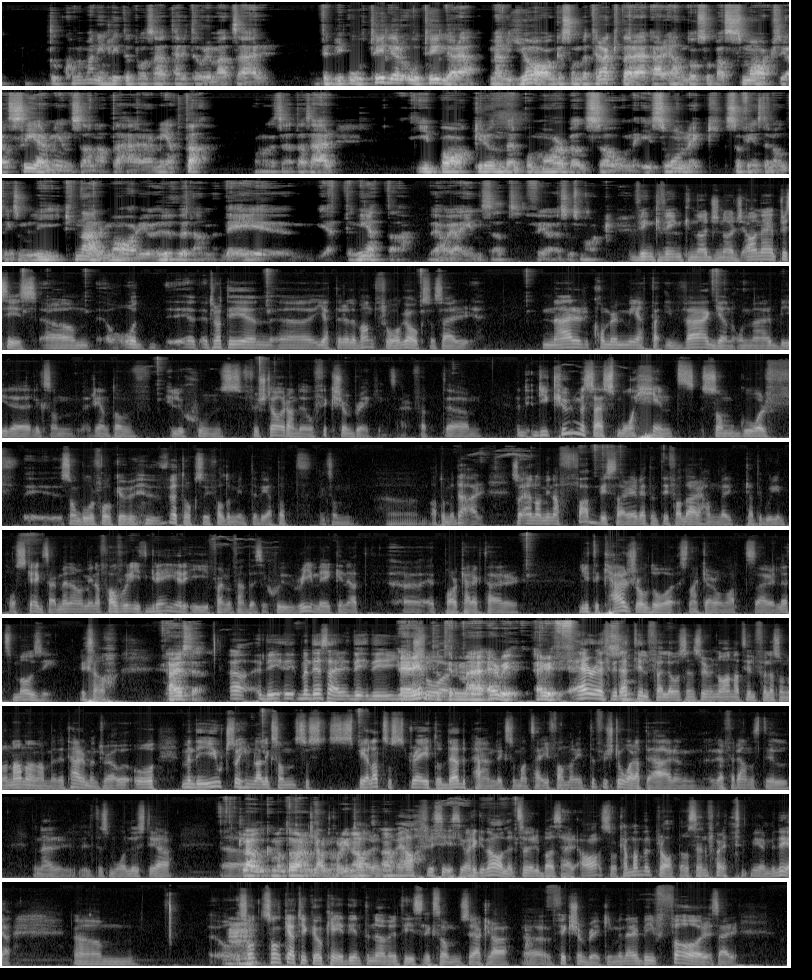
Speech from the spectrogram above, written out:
då kommer man in lite på så här territorium att så här, det blir otydligare och otydligare, men jag som betraktare är ändå så pass smart så jag ser minsann att det här är meta. På något sätt. Alltså här, I bakgrunden på Marble Zone i Sonic så finns det någonting som liknar Mario-huvuden. Det är ju jättemeta. Det har jag insett, för jag är så smart. Vink, vink, nudge, nudge. Ja, nej, precis. Um, och jag, jag tror att det är en uh, jätterelevant fråga också. Så här, när kommer meta i vägen och när blir det liksom rent av illusionsförstörande och fiction breaking? Så här? För att, um, det är kul med så här små hints som går, eh, som går folk över huvudet också ifall de inte vet att, liksom, eh, att de är där. Så en av mina favvisar, jag vet inte ifall det här hamnar i kategorin påskägg, så här, men en av mina favoritgrejer i Final Fantasy 7-remaken är att eh, ett par karaktärer lite casual då snackar om att så här, let's mosey. Liksom. Ja, just det. Ja, det, men det är så här, det, det är gjort Är det så... inte till och med? Aerith? Aerith vid Som- ett tillfälle och sen så är det något annat tillfälle som någon annan använder termen tror jag. Och, och, men det är gjort så himla liksom, så, spelat så straight och deadpan liksom att så här, ifall man inte förstår att det är en referens till den här lite smålustiga eh, Cloud-kommentaren från Cloud-kommentaren. originalet. Ja. precis. I originalet så är det bara så här, ja, så kan man väl prata och sen var det inte mer med det. Um, och Mm. sånt, sånt kan jag tycka, okej, det är inte nödvändigtvis liksom så jäkla eh, fiction breaking, men när det blir för så här,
